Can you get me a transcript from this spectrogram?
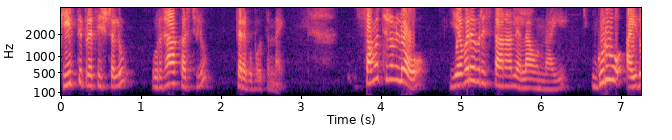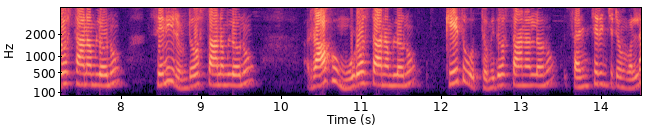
కీర్తి ప్రతిష్టలు వృధా ఖర్చులు పెరగబోతున్నాయి. సంవత్సరంలో ఎవరెవరి స్థానాలు ఎలా ఉన్నాయి? గురువు ఐదో స్థానంలోను శని రెండో స్థానంలోను రాహు మూడో స్థానంలోను కేతువు తొమ్మిదో స్థానంలోను సంచరించడం వల్ల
